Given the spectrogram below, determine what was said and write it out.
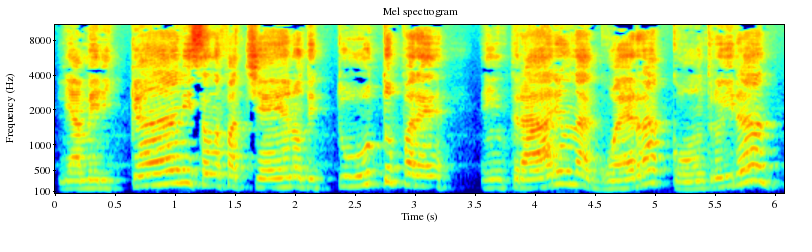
gli americani stanno facendo di tutto per entrare in una guerra contro l'Iran.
